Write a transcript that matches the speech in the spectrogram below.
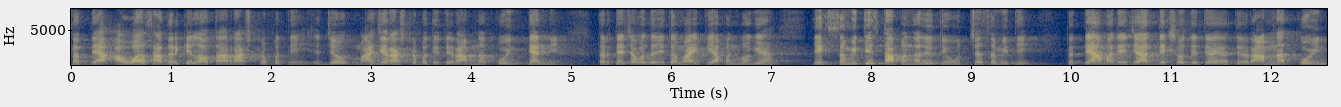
सध्या अहवाल सादर केला होता. राष्ट्रपती जे माजी राष्ट्रपती होते रामनाथ कोविंद त्यांनी. तर त्याच्याबद्दल इथं माहिती आपण बघूया. एक समिती स्थापन झाली होती उच्च समिती. तर त्यामध्ये जे अध्यक्ष होते ते ते रामनाथ कोविंद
